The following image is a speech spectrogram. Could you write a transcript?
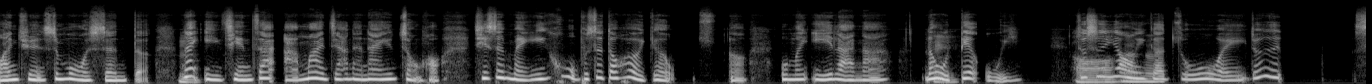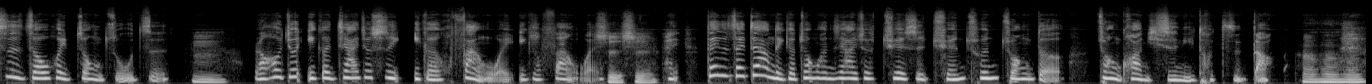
完全是陌生的。嗯。那以前在阿嬷家的那一种吼，其实每一户不是都会有一个呃，我们宜兰啊，那有嘿。店围，哦就是用一个嗯竹围，就是四周会种竹子，嗯，然后就一个家就是一个范围，一个范围。是是，嘿但是在这样的一个状况之下，就却是全村庄的状况，其实你都知道，嗯哼哼，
